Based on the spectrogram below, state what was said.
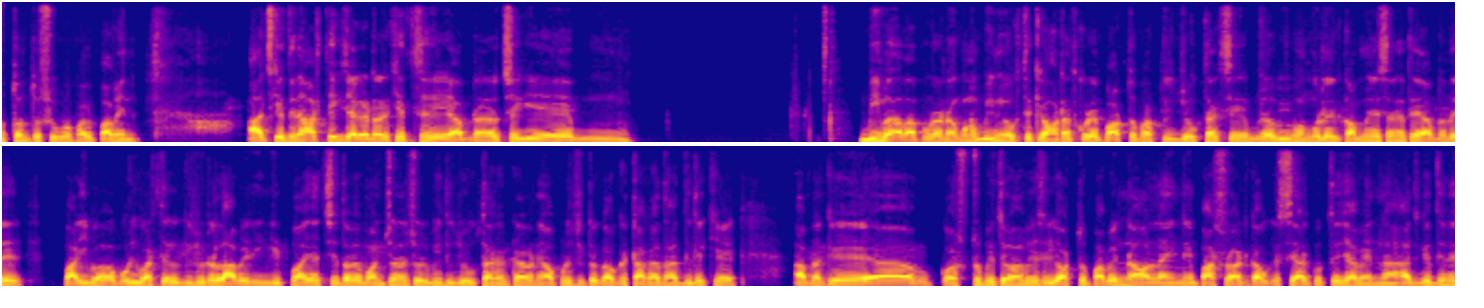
অত্যন্ত শুভ ফল পাবেন। আজকের দিনে আর্থিক জায়গাটার ক্ষেত্রে আপনার হচ্ছে গিয়ে বিবাহ বা পুরানো কোনো বিনিয়োগ থেকে হঠাৎ করে অর্থপ্রাপ্তির যোগ থাকছে। রবি মঙ্গলের কম্বিনেশনেতে আপনাদের পরিবার থেকে কিছুটা লাভের ইঙ্গিত পাওয়া যাচ্ছে। তবে বঞ্চনা চর্বিতে যোগ থাকার কারণে অপরিচিত কাউকে টাকা ধার দিলে খেয়ে আপনাকে কষ্ট পেতে হবে। সেই অর্থ পাবেন না। অনলাইনে পাসওয়ার্ড কাউকে শেয়ার করতে যাবেন না। আজকের দিনে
